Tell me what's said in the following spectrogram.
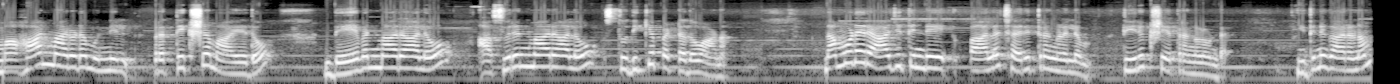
മഹാന്മാരുടെ മുന്നിൽ പ്രത്യക്ഷമായതോ ദേവന്മാരാലോ അസുരന്മാരാലോ സ്തുതിക്കപ്പെട്ടതോ ആണ്. നമ്മുടെ രാജ്യത്തിന്റെ പല ചരിത്രങ്ങളിലും തിരുക്ഷേത്രങ്ങളുണ്ട്. ഇതിന് കാരണം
